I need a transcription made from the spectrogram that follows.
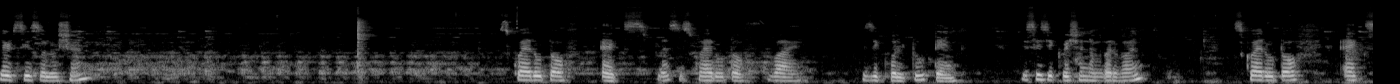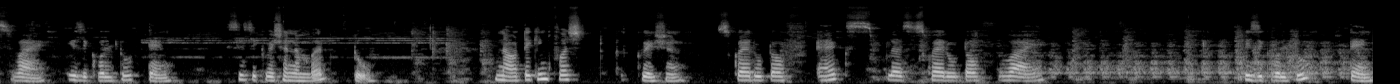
Let's see solution. Square root of x plus square root of y is equal to 10 this is equation number 1 square root of xy is equal to 10 this is equation number 2 now taking first equation square root of x plus square root of y is equal to 10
